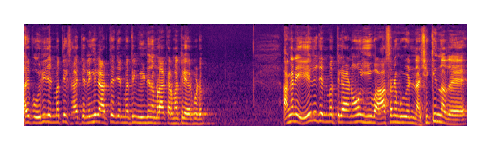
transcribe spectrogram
അതിപ്പോൾ ഒരു ജന്മത്തിൽ സാധിച്ചില്ലെങ്കിൽ അടുത്ത ജന്മത്തിൽ വീണ്ടും നമ്മൾ ആ കർമ്മത്തിൽ ഏർപ്പെടും. അങ്ങനെ ഏത് ജന്മത്തിലാണോ ഈ വാസന മുഴുവൻ നശിക്കുന്നത്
